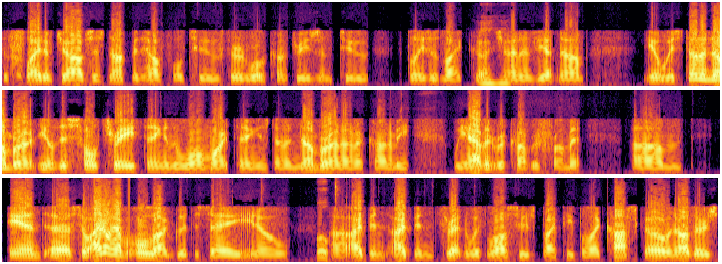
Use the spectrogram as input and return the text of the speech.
The flight of jobs has not been helpful to third world countries and to places like uh, mm-hmm. China and Vietnam. You know, it's done a number. You know, this whole trade thing and the Walmart thing has done a number on our economy. We haven't recovered from it, um, and uh, so I don't have a whole lot good to say. You know, uh, I've been I've been threatened with lawsuits by people like Costco and others.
